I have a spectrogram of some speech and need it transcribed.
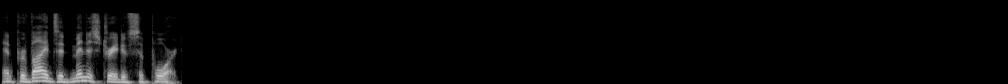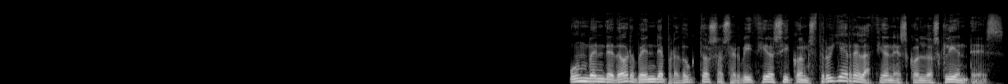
and provides administrative support. Un vendedor vende productos o servicios y construye relaciones con los clientes.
